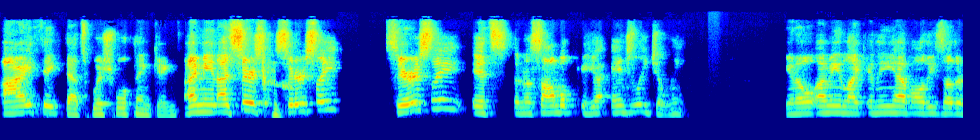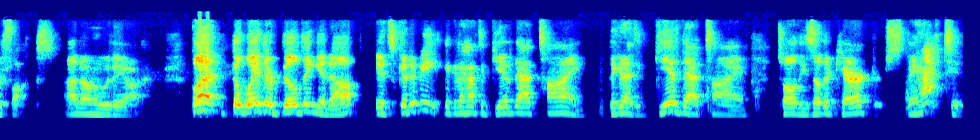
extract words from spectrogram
I think that's wishful thinking. I mean, I seriously, seriously, seriously, it's an ensemble. You got Angelina Jolie. You know, I mean, like, and then you have all these other fucks. I don't know who they are, but the way they're building it up, it's gonna be. They're gonna have to give that time. They're gonna have to give that time to all these other characters. They have to.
